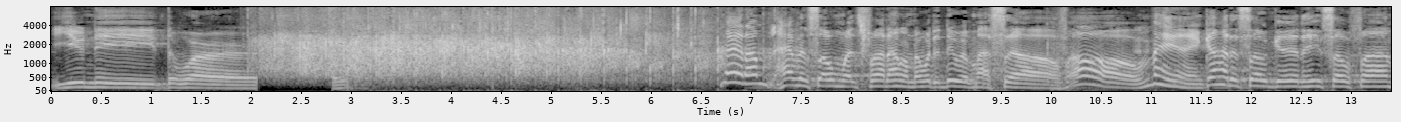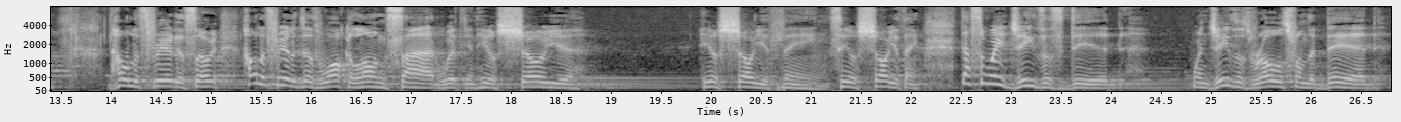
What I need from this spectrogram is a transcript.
you need the Word. man, I'm having so much fun. I don't know what to do with myself. Oh, man, God is so good. He's so fun. The Holy Spirit is so. Holy Spirit will just walk alongside with you, and He'll show you. He'll show you things. He'll show you things. That's the way Jesus did when Jesus rose from the dead.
